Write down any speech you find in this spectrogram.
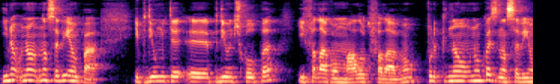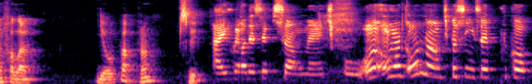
e não, não, não sabiam, pá. E pediam, muita, uh, pediam desculpa e falavam mal o que falavam porque não, não, coisa, não sabiam falar. E eu, pá, pronto, percebi. Aí foi uma decepção, né? Tipo, ou, ou, ou não, tipo assim, você ficou,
